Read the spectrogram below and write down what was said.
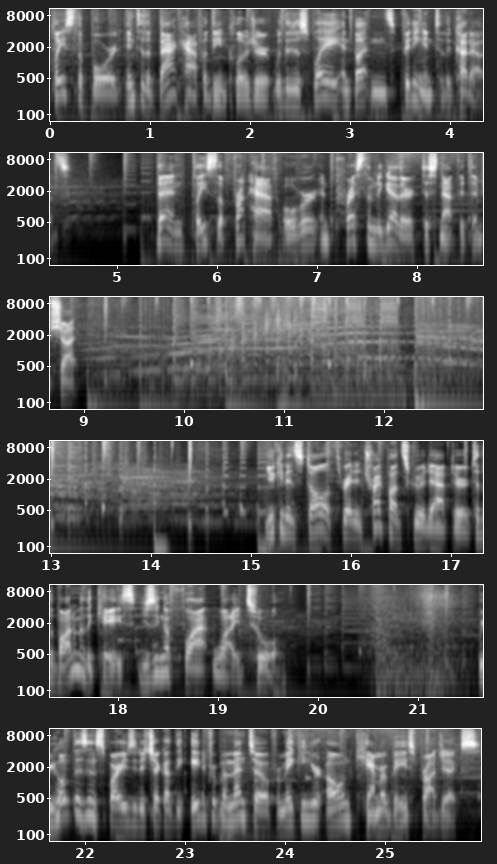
Place the board into the back half of the enclosure with the display and buttons fitting into the cutouts. Then place the front half over and press them together to snap fit them shut. You can install a threaded tripod screw adapter to the bottom of the case using a flat, wide tool. We hope this inspires you to check out the Adafruit Memento for making your own camera-based projects.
